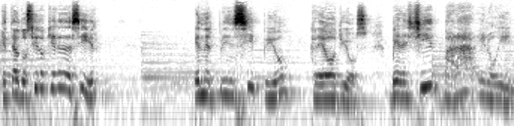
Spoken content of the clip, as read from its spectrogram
que traducido quiere decir, en el principio creó Dios. Bereshit Bará Elohim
